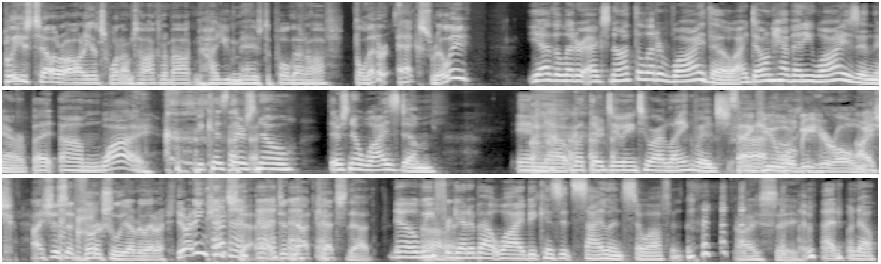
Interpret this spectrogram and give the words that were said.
please tell our audience what I'm talking about and how you managed to pull that off? The letter X, really? Yeah, the letter X, not the letter Y though. I don't have any Y's in there, but um, why? because there's no there's no wisdom in uh, what they're doing to our language. Thank uh, you. We'll be here all week. I, I, should have said virtually every letter. You know, I didn't catch that. I did not catch that. No, we all forget right. about why because it's silent so often. I see. I don't know.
